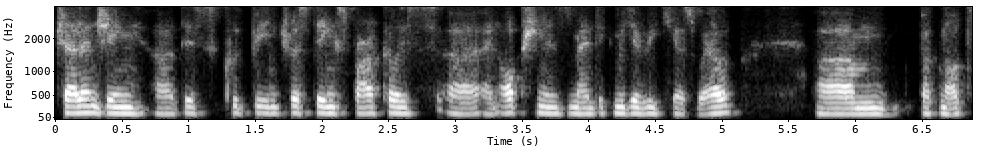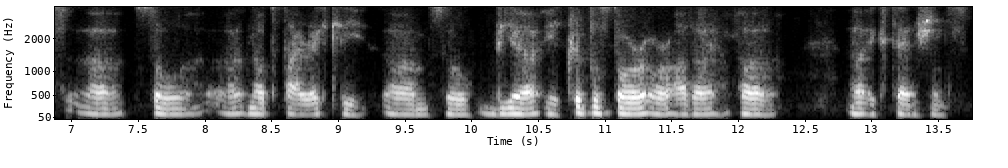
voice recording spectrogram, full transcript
challenging, uh, this could be interesting. SPARQL is uh, an option in Semantic MediaWiki as well um, but not uh, so not directly. Um, so via a triple store or other uh extensions.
